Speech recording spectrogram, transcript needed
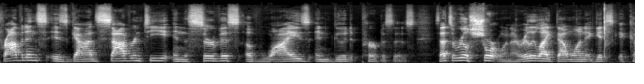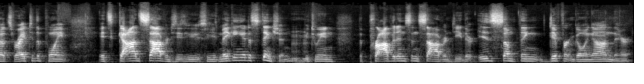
Providence is God's sovereignty in the service of wise and good purposes. So that's a real short one. I really like that one. It gets it cuts right to the point. It's God's sovereignty. So he's making a distinction Mm-hmm. between the providence and sovereignty. There is something different going on there.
